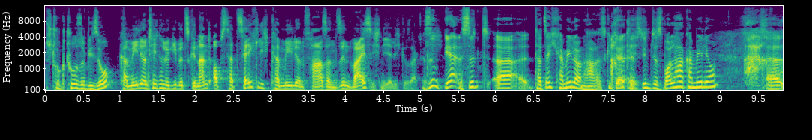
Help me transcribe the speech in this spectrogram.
Struktur sowieso. Chamäleon-Technologie wird es genannt. Ob es tatsächlich Chamäleon-Fasern sind, weiß ich nicht, ehrlich gesagt. Es sind, ja, es sind äh, tatsächlich Chamäleonhaare. Es gibt Ach, ja es gibt das Wollhaar-Chamäleon. Ach, Äh,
